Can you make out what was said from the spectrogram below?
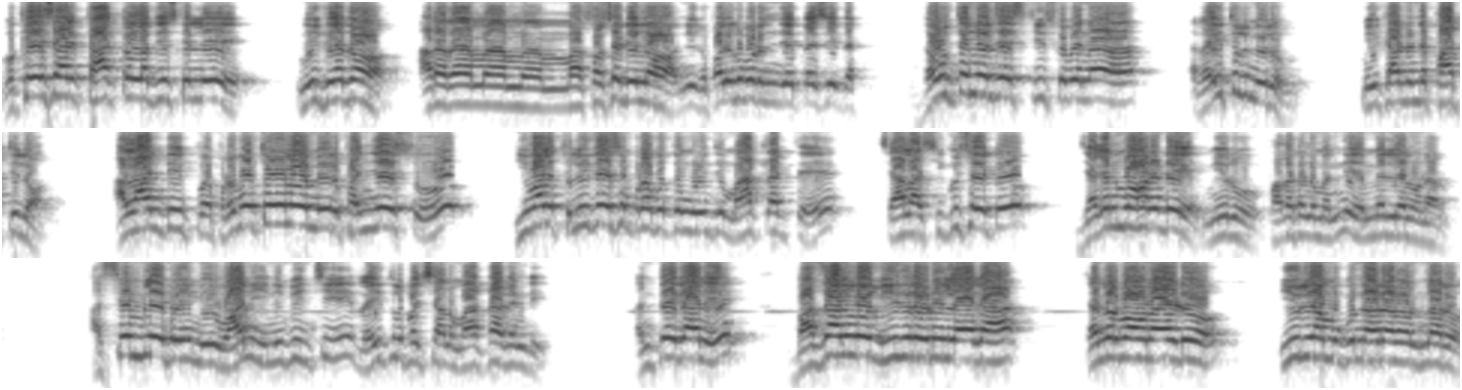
ఒకేసారి ట్రాక్టర్లో తీసుకెళ్ళి నీకేదో ఆడ రా- మా- మా- సొసైటీలో నీకు పలుకుబడుతుందని చెప్పేసి దౌర్జన్యం చేసి తీసుకుపోయిన రైతులు మీరు మీ కాడుండే పార్టీలో. అలాంటి ప్రభుత్వంలో మీరు పనిచేస్తూ ఇవాళ తెలుగుదేశం ప్రభుత్వం గురించి మాట్లాడితే చాలా సిగ్గుచేటు. జగన్మోహన్ రెడ్డి మీరు పదకొండు మంది ఎమ్మెల్యేలు ఉన్నారు. అసెంబ్లీ పోయి మీ వాణి వినిపించి రైతుల పక్షాన మాట్లాడండి. అంతేగాని బజార్లో వీధి రౌడీలాగా చంద్రబాబు నాయుడు యూరియా అమ్ముకున్నాడు అని అంటున్నారు.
